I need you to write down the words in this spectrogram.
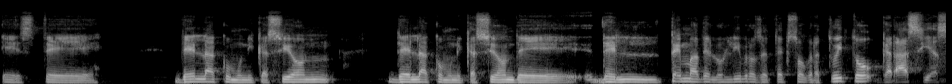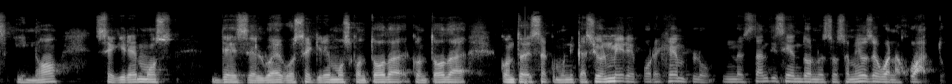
este, de la comunicación de la comunicación de, del tema de los libros de texto gratuito. Gracias y no, seguiremos desde luego, seguiremos con toda, con toda, con toda esa comunicación. Mire, por ejemplo, nos están diciendo nuestros amigos de Guanajuato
